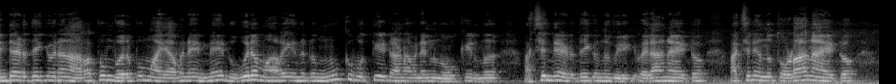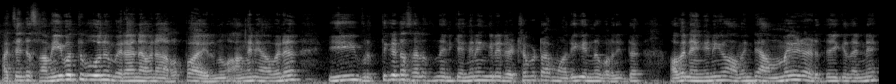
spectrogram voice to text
എന്റെ അടുത്തേക്ക് വരാൻ അറപ്പും വെറുപ്പുമായി അവനെ എന്നെ ദൂരെ മാറി എന്നിട്ട് മൂക്ക് പൊത്തിയിട്ടാണ് അവൻ എന്നെ നോക്കിയിരുന്നത്. അച്ഛന്റെ അടുത്തേക്കൊന്ന് വിരി വരാനായിട്ടോ അച്ഛനെ ഒന്ന് തൊടാനായിട്ടോ അച്ഛന്റെ സമീപത്ത് പോലും വരാൻ അവൻ അറപ്പായിരുന്നു. അങ്ങനെ അവന് ഈ വൃത്തികെട്ട സ്ഥലത്ത് നിന്ന് എനിക്ക് എങ്ങനെയെങ്കിലും രക്ഷപ്പെട്ടാൽ മതി എന്ന് പറഞ്ഞിട്ട് അവൻ എങ്ങനെയോ അവന്റെ അമ്മയുടെ അടുത്തേക്ക് തന്നെ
